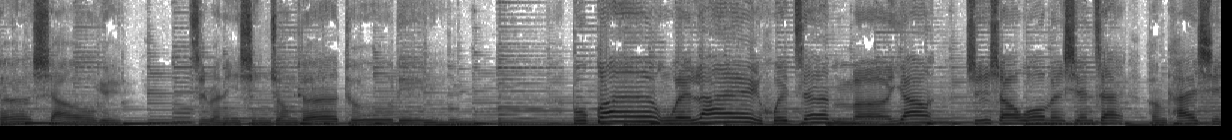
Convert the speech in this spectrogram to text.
的小雨，滋润你心中的土地。不管未来会怎么样，至少我们现在很开心。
